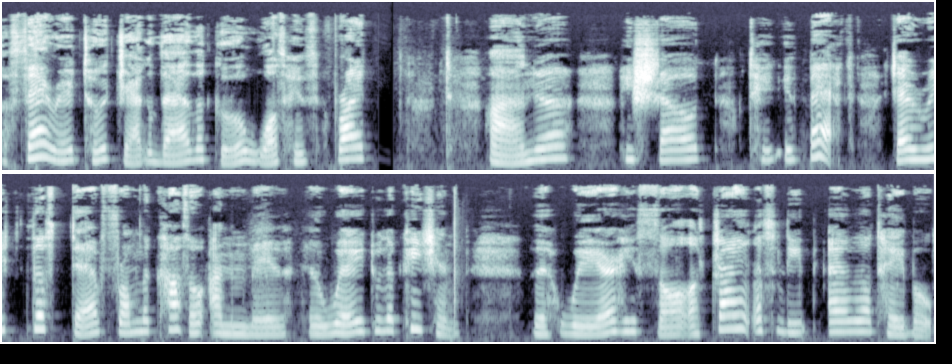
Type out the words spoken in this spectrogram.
The fairy told Jack that the girl was his bride, and uh, he shall take it back. Jack reached the step from the castle and made his way to the kitchen, where he saw a giant asleep at the table.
